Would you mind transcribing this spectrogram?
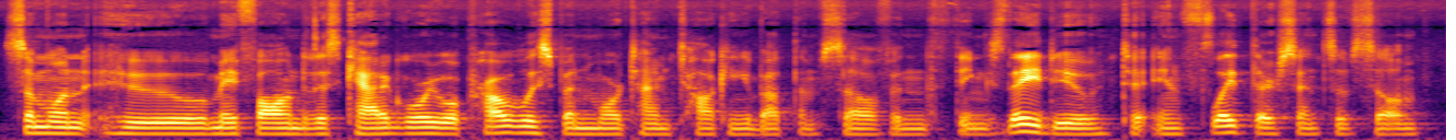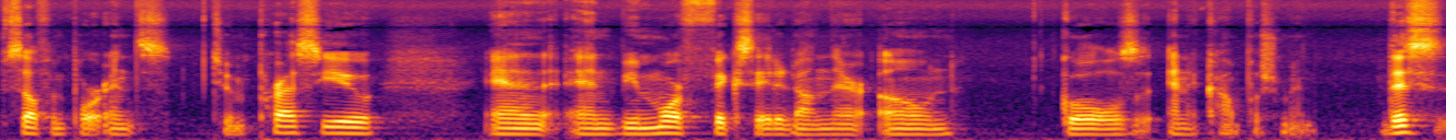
Someone who may fall into this category will probably spend more time talking about themselves and the things they do to inflate their sense of self self importance, to impress you, and and be more fixated on their own goals and accomplishment. This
